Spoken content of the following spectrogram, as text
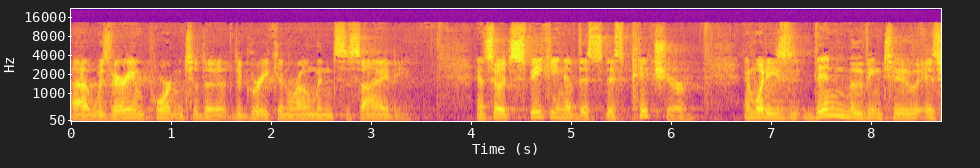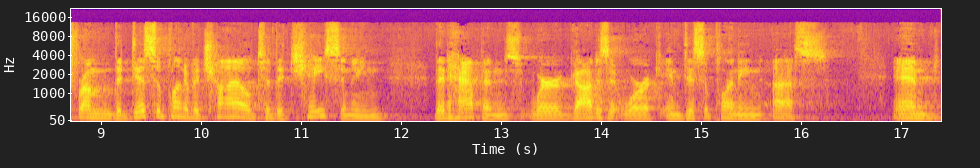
uh, was very important to the, the Greek and Roman society. And so it's speaking of this, this picture and what he's then moving to is from the discipline of a child to the chastening that happens where God is at work in disciplining us. And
